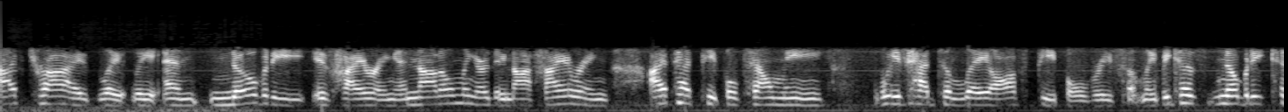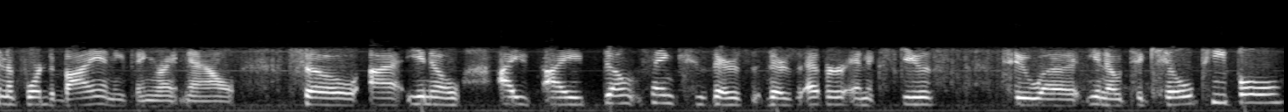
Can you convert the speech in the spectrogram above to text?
I've tried lately, and nobody is hiring. And not only are they not hiring, I've had people tell me we've had to lay off people recently because nobody can afford to buy anything right now. So, I, you know, I I don't think there's there's ever an excuse to uh, you know to kill people.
